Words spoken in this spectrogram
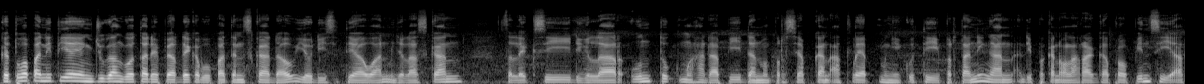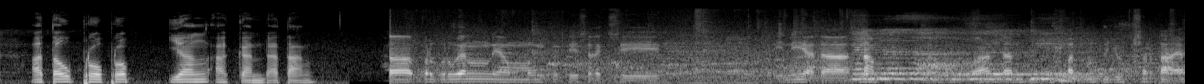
Ketua Panitia yang juga anggota DPRD Kabupaten Skadau, Yodi Setiawan, menjelaskan Seleksi digelar untuk menghadapi dan mempersiapkan atlet mengikuti pertandingan di Pekan Olahraga Provinsi atau Proprop yang akan datang. Perguruan yang mengikuti seleksi ini ada 6 perguruan dan 47 peserta ya.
